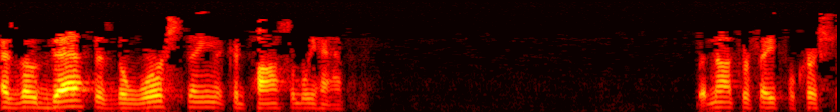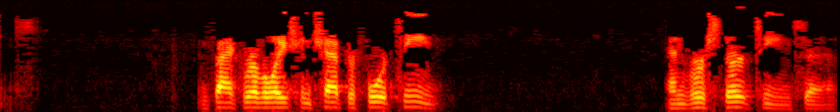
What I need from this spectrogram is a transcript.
as though death is the worst thing that could possibly happen. But not for faithful Christians. In fact, Revelation chapter 14 and verse 13 says,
